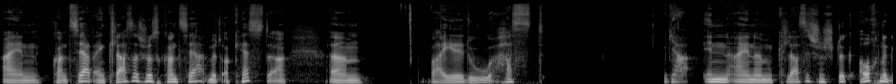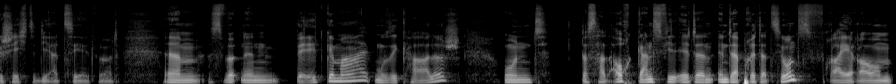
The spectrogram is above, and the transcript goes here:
ein Konzert, ein klassisches Konzert mit Orchester, ähm, weil du hast ja in einem klassischen Stück auch eine Geschichte, die erzählt wird. Ähm, es wird ein Bild gemalt, musikalisch, und das hat auch ganz viel Interpretationsfreiraum,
